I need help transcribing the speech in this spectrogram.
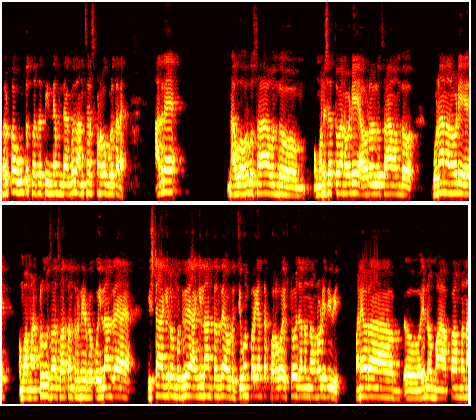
ಸ್ವಲ್ಪ ಊಟದ ಪದ್ಧತಿ ಹಿಂದೆ ಮುಂದೆ ಆಗ್ಬೋದು, ಅನುಸರಿಸ್ಕೊಂಡು ಹೋಗ್ಬಿಡ್ತಾರೆ. ಆದ್ರೆ ನಾವು ಅವ್ರಿಗೂ ಸಹ ಒಂದು ಮನುಷ್ಯತ್ವ ನೋಡಿ, ಅವರಲ್ಲೂ ಸಹ ಒಂದು ಗುಣನ ನೋಡಿ ಮಕ್ಳಿಗೂ ಸಹ ಸ್ವಾತಂತ್ರ್ಯ ನೀಡಬೇಕು. ಇಲ್ಲಾಂದ್ರೆ ಇಷ್ಟ ಆಗಿರೋ ಮದುವೆ ಆಗಿಲ್ಲ ಅಂತಂದ್ರೆ ಅವ್ರ ಜೀವನ ಪರ್ಯಂತ ಕೊರವ ಎಷ್ಟೋ ಜನ ನಾವು ನೋಡಿದೀವಿ. ಮನೆಯವರ ಏನು ಅಪ್ಪ, ಅಮ್ಮನ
